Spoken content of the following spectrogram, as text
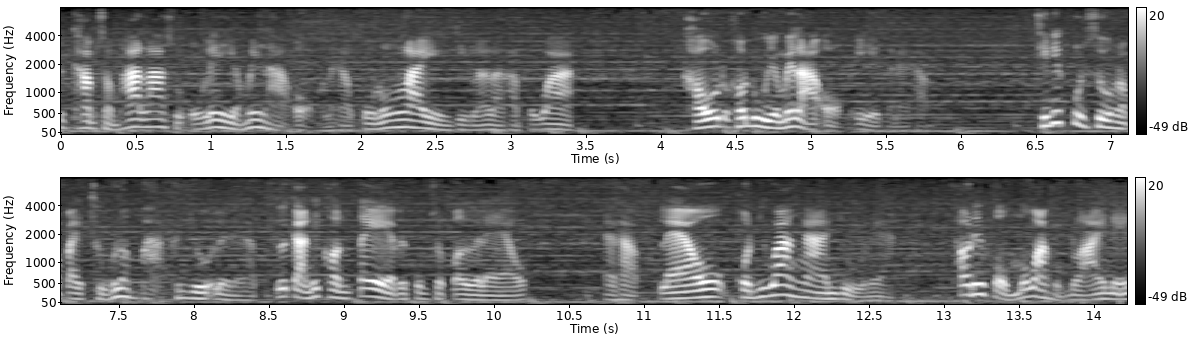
คือคำสัมภาษณ์ล่าสุดโอเล่ยังไม่ลาออกนะครับคงต้องไล่จริงๆแล้วล่ะครับเพราะว่าเขาเขาดูยังไม่ลาออกเองนะครับทีนี้กุนซือของเราไปถือว่าลำบากขึ้นเยอะเลยนะครับด้วยการที่คอนเต้ไปคุมสเปอร์แล้วนะครับแล้วคนที่ว่างงานอยู่เนี่ยเท่าที่ผมเมื่อวานผมไลฟ์ใน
